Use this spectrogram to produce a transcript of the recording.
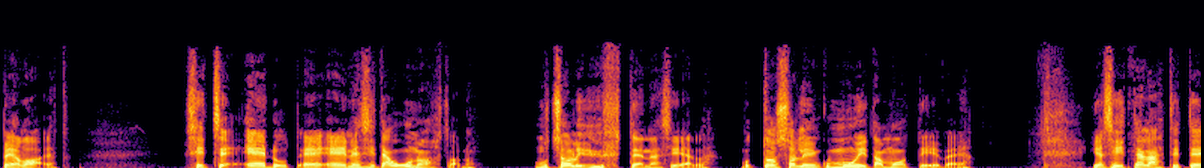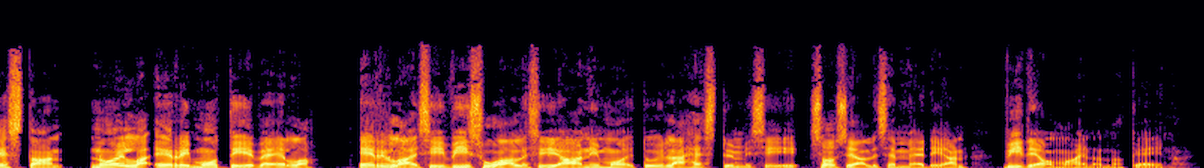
pelaajat. Sitten se edut, ei, ei ne sitä unohtanut. Mutta se oli yhtenä siellä. Mutta tuossa oli niinku muita motiiveja. Ja sitten ne lähti testaan noilla eri motiiveilla erilaisia visuaalisia ja animoituja lähestymisiä sosiaalisen median videomainonnan keinoin.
